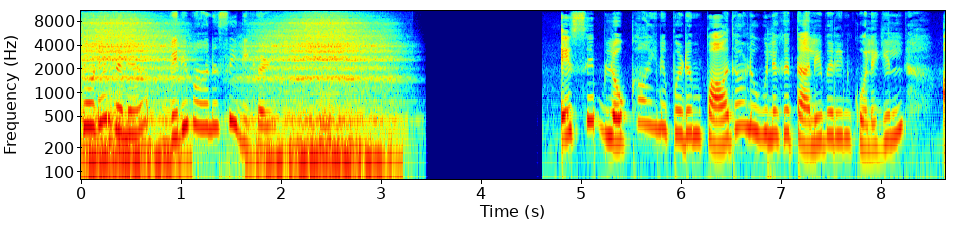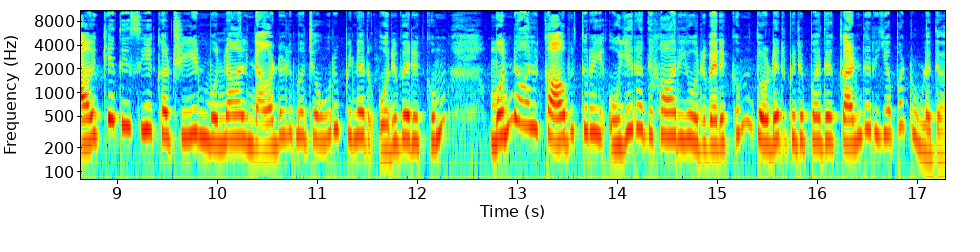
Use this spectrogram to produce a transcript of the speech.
தொடர்பென விரிவான செய்திகள். எஸ்எப் லொக்கா எனப்படும் பாதாள உலக தலைவரின் கொலையில் ஐக்கிய தேசிய கட்சியின் முன்னாள் நாடாளுமன்ற உறுப்பினர் ஒருவருக்கும் முன்னாள் காவல்துறை உயரதிகாரி ஒருவருக்கும் தொடர்பிருப்பது கண்டறியப்பட்டுள்ளது.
